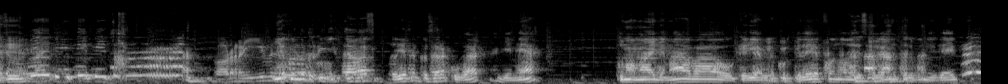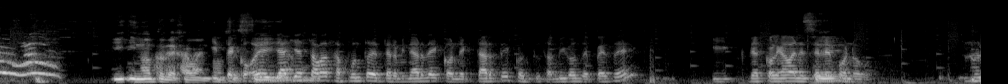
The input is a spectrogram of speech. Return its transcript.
Así. horrible. Yo cuando te horrible. conectabas, podías empezar a jugar, a llamear. Tu mamá llamaba o quería hablar por teléfono, descargaban el teléfono y, de, y, y no te dejaba. Y te, Entonces, co- sí, oye, ya, ya estabas a punto de terminar de conectarte con tus amigos de PC y descolgaban el Sí. teléfono. No.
